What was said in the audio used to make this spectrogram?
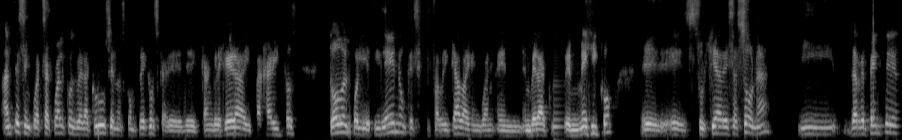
antes en Coatzacoalcos, Veracruz, en los complejos de cangrejera y pajaritos, todo el polietileno que se fabricaba en, en, en, México eh, eh, surgía de esa zona y de repente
